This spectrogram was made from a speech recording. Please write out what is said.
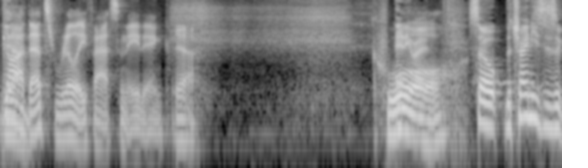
God, Yeah. that's really fascinating. yeah. Cool. Anyway, so the Chinese is a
